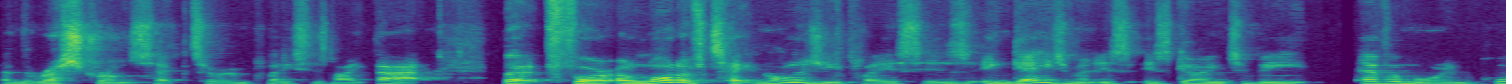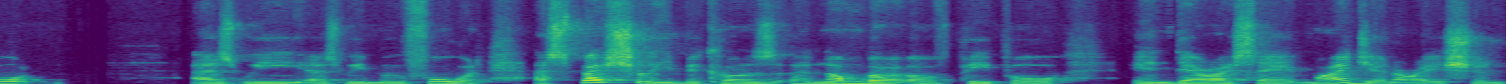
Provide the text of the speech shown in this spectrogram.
and the restaurant sector and places like that. But for a lot of technology places, engagement is, is going to be ever more important as we as we move forward especially because a number of people in, dare I say it, my generation,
